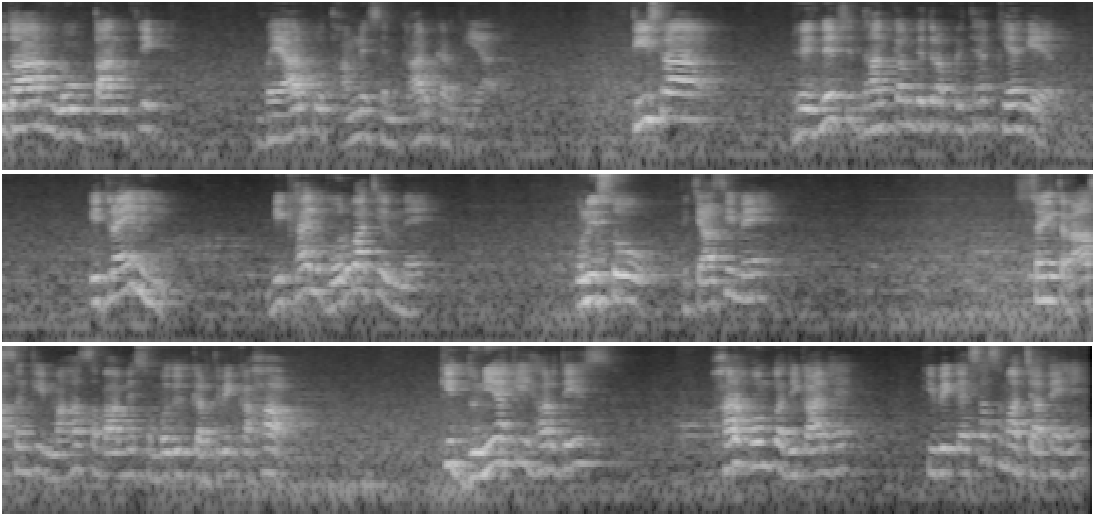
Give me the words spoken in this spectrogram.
उदार लोकतांत्रिक बयार को थामने से इनकार कर दिया। तीसरा ब्रेजनेव सिद्धांत का उनके द्वारा परित्याग किया गया। इतना ही नहीं मिखाइल गोरबाचेव ने उन्नीस सौ पचासी में संयुक्त राष्ट्र संघ की महासभा में संबोधित करते हुए कहा कि दुनिया की हर देश, हर कौम का अधिकार है कि वे कैसा समाज चाहते हैं,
